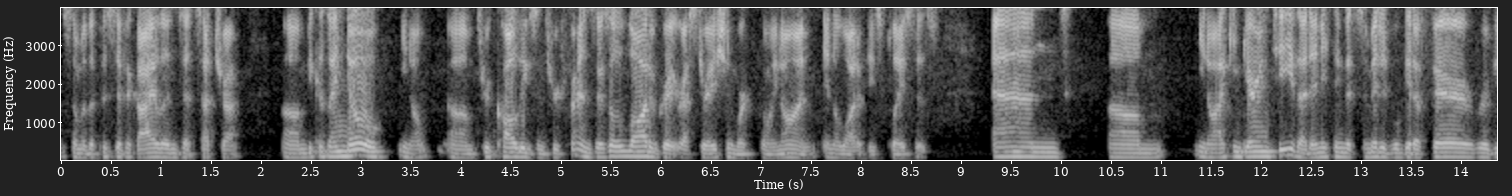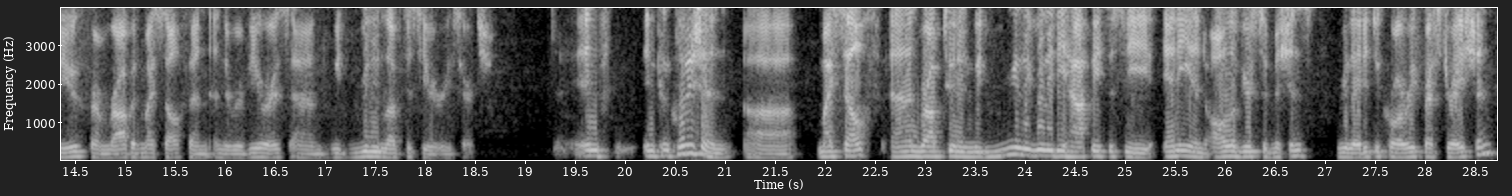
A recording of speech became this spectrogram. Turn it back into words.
some of the Pacific Islands, etc. Um, because I know, you know, um, through colleagues and through friends, there's a lot of great restoration work going on in a lot of these places. And, um, you know, I can guarantee that anything that's submitted will get a fair review from Rob and myself and, and the reviewers, and we'd really love to see your research. In, in conclusion, uh, myself and Rob Toonen, we'd really, really be happy to see any and all of your submissions related to coral reef restoration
